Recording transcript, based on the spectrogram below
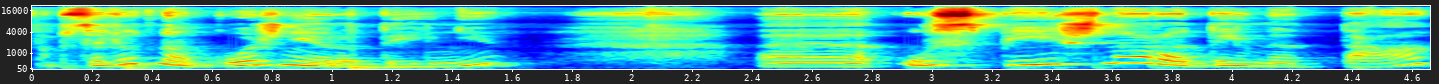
абсолютно у кожній родині, успішна родина та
